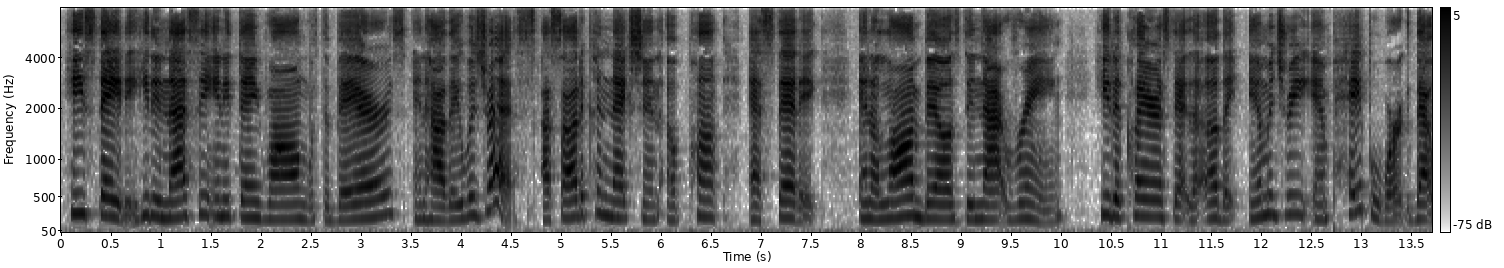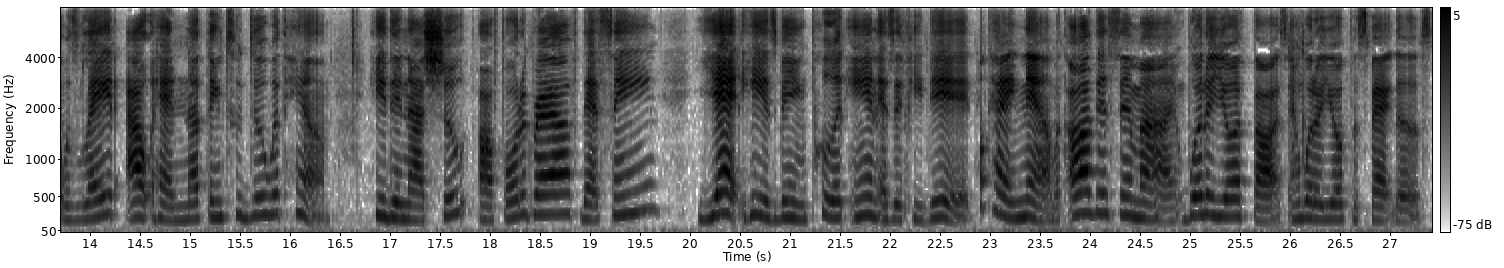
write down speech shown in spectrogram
He stated he did not see anything wrong with the bears and how they was dressed. I saw the connection of punk aesthetic and alarm bells did not ring. He declares that the other imagery and paperwork that was laid out had nothing to do with him. He did not shoot or photograph that scene, yet he is being put in as if he did. Okay, now with all this in mind, what are your thoughts and what are your perspectives?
